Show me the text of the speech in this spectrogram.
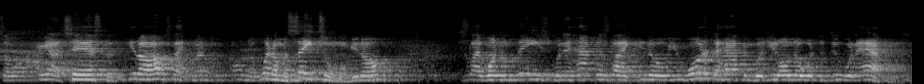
So I got a chance to, you know, I was like, well, I don't know what I'm gonna say to him, you know? It's like one of them things when it happens, like, you know, you want it to happen, but you don't know what to do when it happens.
